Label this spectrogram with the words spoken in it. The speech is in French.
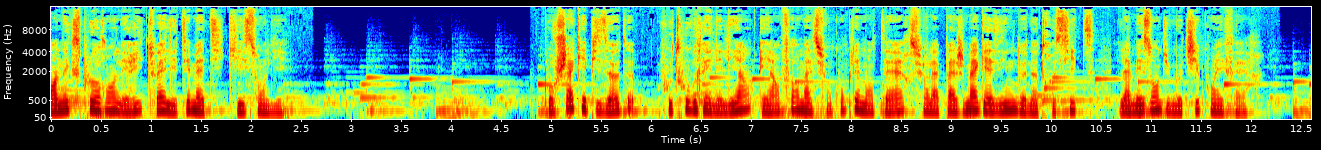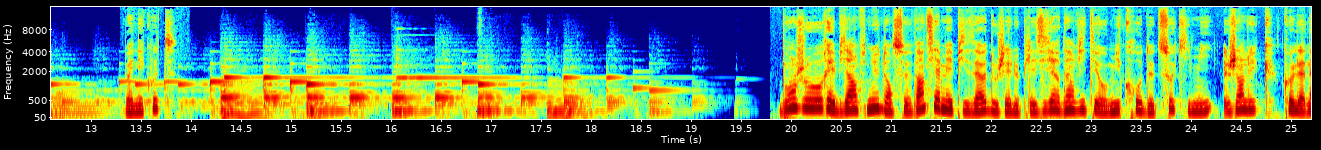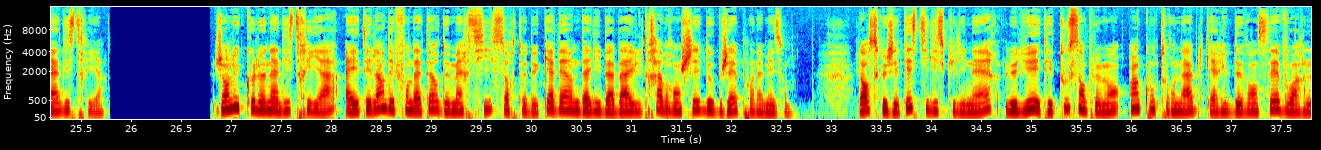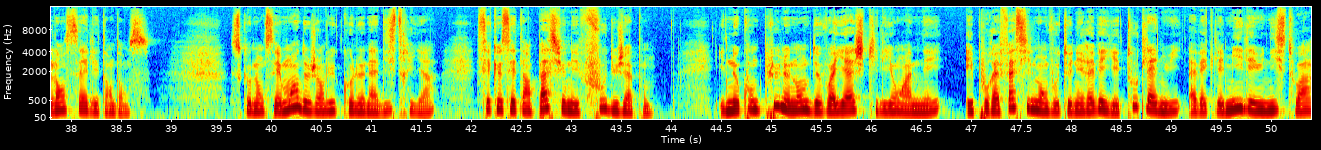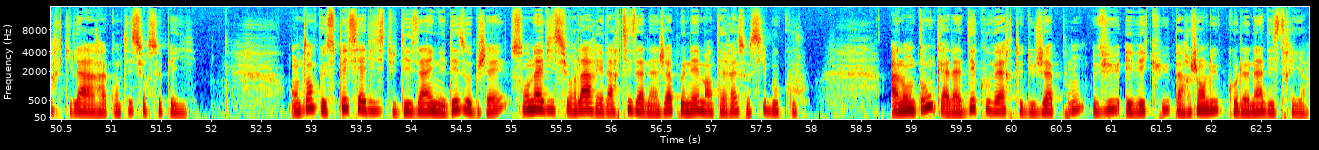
en explorant les rituels et thématiques qui y sont liés. Pour chaque épisode, vous trouverez les liens et informations complémentaires sur la page magazine de notre site lamaisondumochi.fr. Bonne écoute Bonjour et bienvenue dans ce 20e épisode où j'ai le plaisir d'inviter au micro de Tsukimi Jean-Luc Colonna d'Istria. Jean-Luc Colonna d'Istria a été l'un des fondateurs de Merci, sorte de caverne d'Alibaba ultra branchée d'objets pour la maison. Lorsque j'étais styliste culinaire, le lieu était tout simplement incontournable car il devançait, voire lançait les tendances. Ce que l'on sait moins de Jean-Luc Colonna d'Istria, c'est que c'est un passionné fou du Japon. Il ne compte plus le nombre de voyages qui l'y ont amené et pourrait facilement vous tenir éveillé toute la nuit avec les mille et une histoires qu'il a à raconter sur ce pays. En tant que spécialiste du design et des objets, son avis sur l'art et l'artisanat japonais m'intéresse aussi beaucoup. Allons donc à la découverte du Japon vu et vécu par Jean-Luc Colonna d'Istria.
